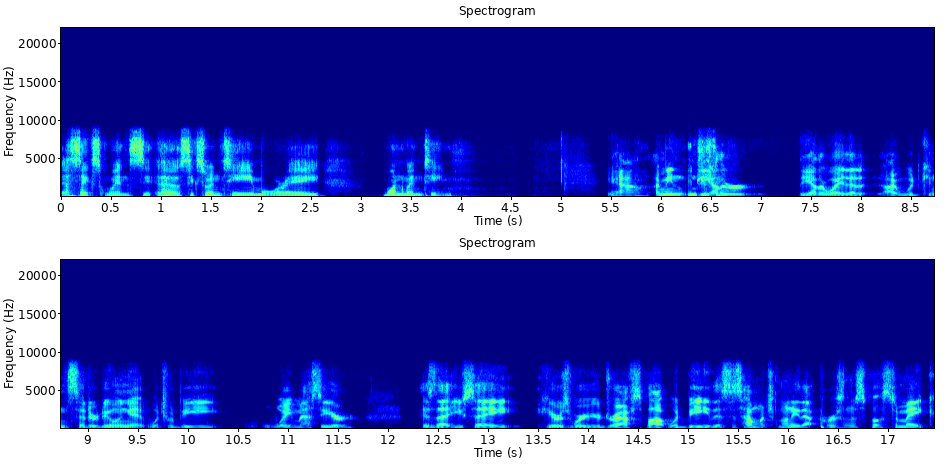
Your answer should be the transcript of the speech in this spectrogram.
a six win uh, six win team or a one win team. Yeah, I mean the other the other way that I would consider doing it, which would be way messier, is that you say here's where your draft spot would be. This is how much money that person is supposed to make.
